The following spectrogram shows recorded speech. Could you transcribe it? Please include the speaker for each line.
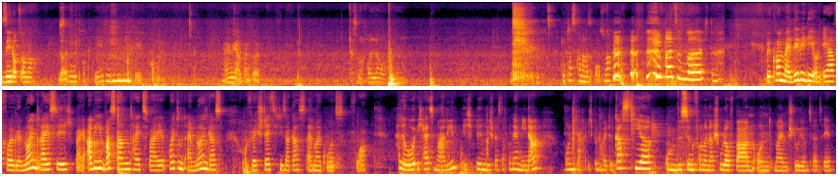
Speaker 1: sehen, ob es auch noch läuft. Okay. okay. Ja, wie anfangen soll.
Speaker 2: Das war voll laut. Ne?
Speaker 1: Geht das? Kann man das ausmachen?
Speaker 2: Warte mal.
Speaker 1: Willkommen bei BBG und R Folge 39 bei Abi Was dann Teil 2. Heute mit einem neuen Gast und vielleicht stellt sich dieser Gast einmal kurz vor.
Speaker 3: Hallo, ich heiße Marlin. Ich bin die Schwester von der Mina. Und ja, ich bin heute Gast hier, um ein bisschen von meiner Schullaufbahn und meinem Studium zu erzählen.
